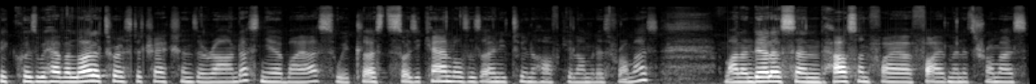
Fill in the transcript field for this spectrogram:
because we have a lot of tourist attractions around us, nearby us. We're close to Swazi Candles is only two and a half kilometers from us. Malandela's and House on Fire five minutes from us.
